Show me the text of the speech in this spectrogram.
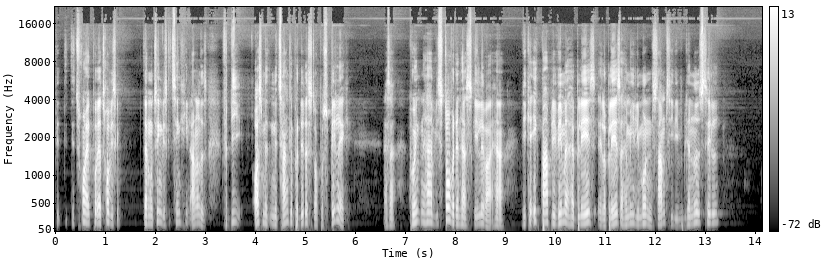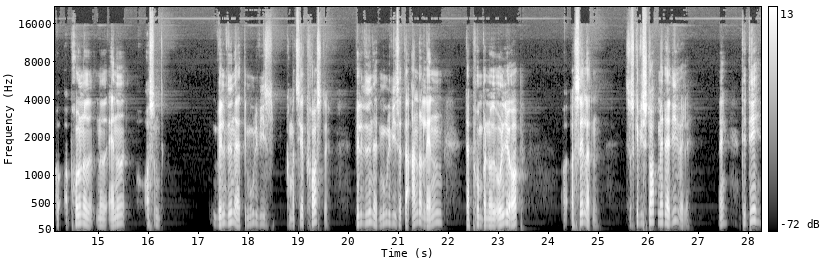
det, det, det tror jeg ikke på. Jeg tror, vi skal, der er nogle ting, vi skal tænke helt anderledes. Fordi, også med, med tanke på det, der står på spil, ikke? Altså, pointen her, vi står ved den her skillevej her. Vi kan ikke bare blive ved med at have blæse, eller blæse og have mel i munden samtidig. Vi bliver nødt til og, og prøve noget, noget andet, og som velvidende, at det muligvis kommer til at koste, velvidende, at muligvis, at der er andre lande, der pumper noget olie op og, og sælger den, så skal vi stoppe med det alligevel. Ikke? Det er det,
